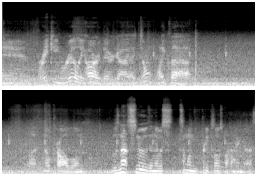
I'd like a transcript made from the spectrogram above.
And braking really hard there, guy. I don't like that. But no problem. It was not smooth and there was someone pretty close behind us.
